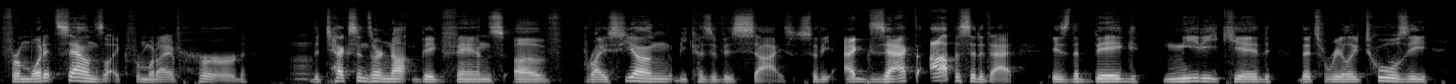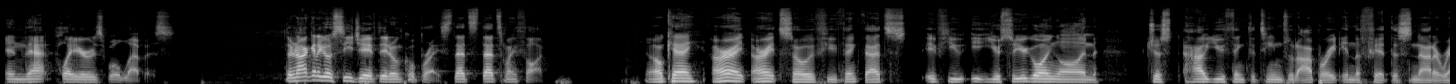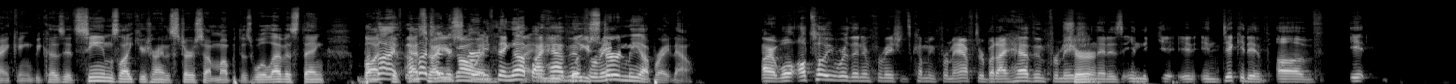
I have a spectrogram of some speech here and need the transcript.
from what it sounds like, from what I've heard, Mm. the Texans are not big fans of Bryce Young because of his size. So the exact opposite of that is the big, meaty kid that's really toolsy, and that player is Will Levis. They're not going to go CJ if they don't go Bryce. That's that's my thought. Okay. All right. All right. So if you think that's if you you're so you're going on just how you think the teams would operate in the fit. This is not a ranking because it seems like you're trying to stir something up with this Will Levis thing. But not- if I'm that's not how you're to stir going, anything up. I you- have well, you're stirring me up right now. All right. Well, I'll tell you where that information is coming from after, but I have information Sure. that is indica- indicative of it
